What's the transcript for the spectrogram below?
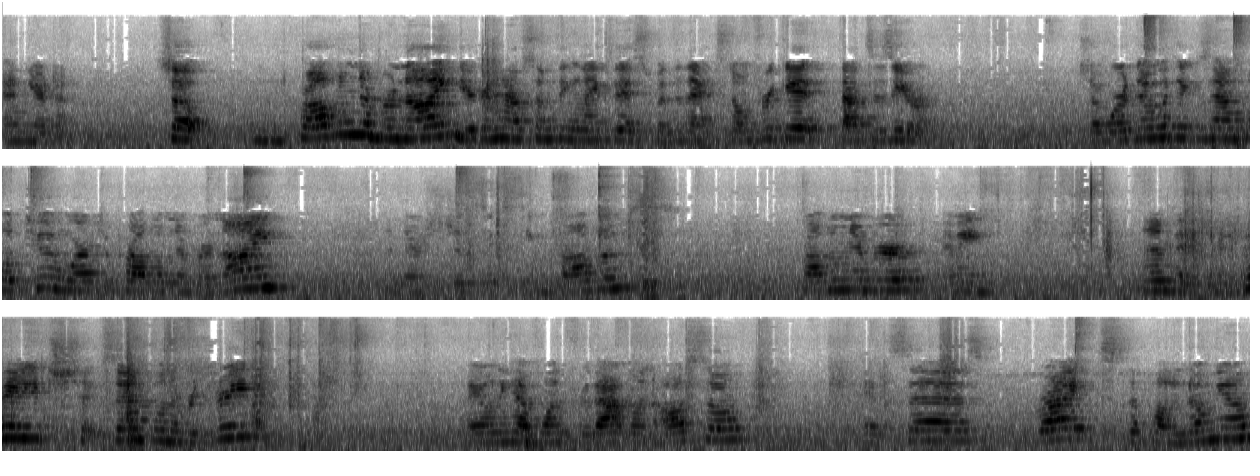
And you're done. So, problem number 9, you're going to have something like this with the next. Don't forget, that's a 0. So we're done with example 2, and we're up to problem number 9. And there's just 16 problems. Problem number, I mean, I'm going to turn the page. Example number 3. I only have one for that one also. It says, write the polynomial.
